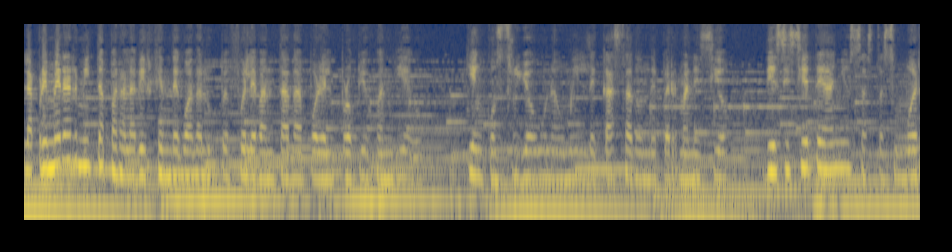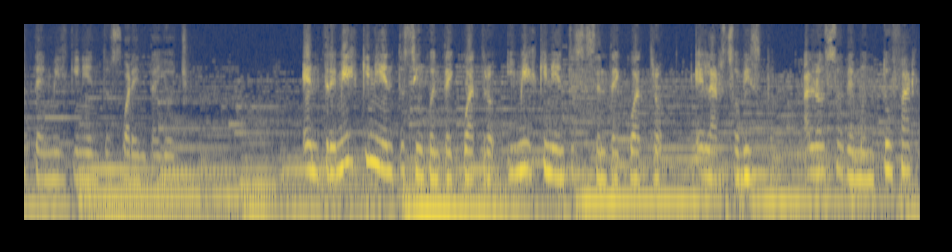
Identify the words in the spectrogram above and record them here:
La primera ermita para la Virgen de Guadalupe fue levantada por el propio Juan Diego, quien construyó una humilde casa donde permaneció 17 años hasta su muerte en 1548. Entre 1554 y 1564, el arzobispo Alonso de Montúfar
